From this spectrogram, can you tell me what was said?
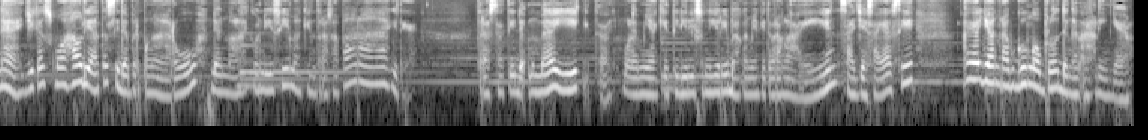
Nah, jika semua hal di atas tidak berpengaruh dan malah kondisi makin terasa parah gitu ya. Terasa tidak membaik gitu, mulai menyakiti diri sendiri bahkan menyakiti orang lain, saja saya sih ayo jangan ragu ngobrol dengan ahlinya.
